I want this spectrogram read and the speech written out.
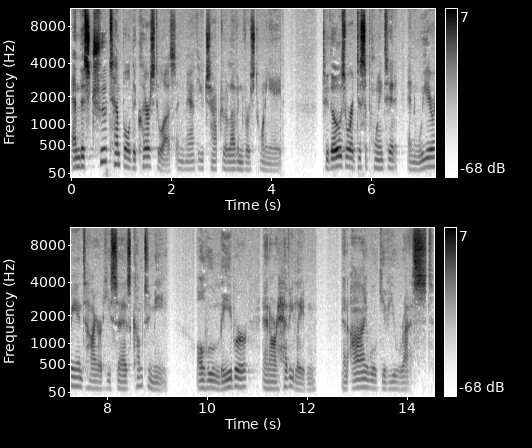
And this true temple declares to us in Matthew chapter 11, verse 28 To those who are disappointed and weary and tired, he says, Come to me, all who labor and are heavy laden, and I will give you rest.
